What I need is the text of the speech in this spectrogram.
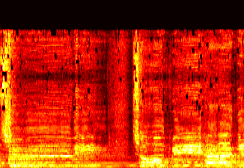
주님 존귀한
